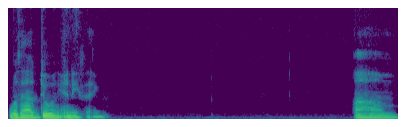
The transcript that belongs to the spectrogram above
without doing anything. Um,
